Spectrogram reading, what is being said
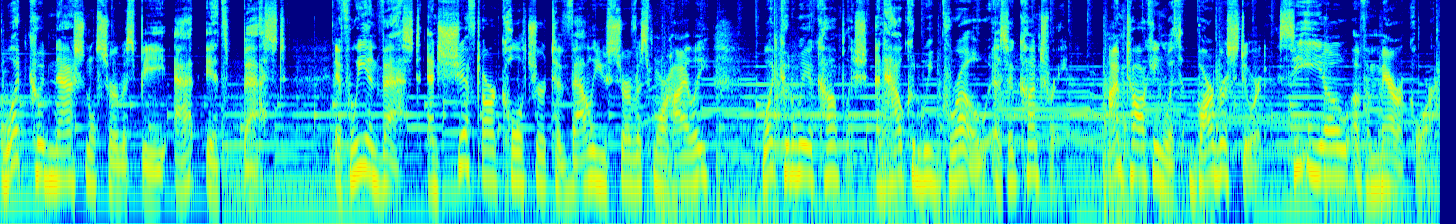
What could national service be at its best? If we invest and shift our culture to value service more highly, what could we accomplish and how could we grow as a country? I'm talking with Barbara Stewart, CEO of AmeriCorps,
